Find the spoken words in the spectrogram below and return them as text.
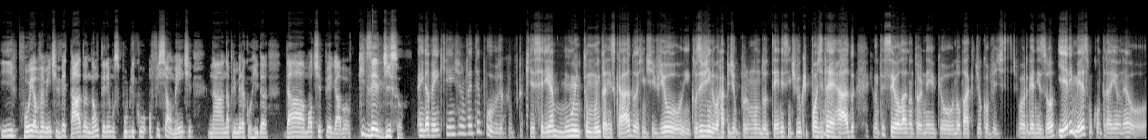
e foi obviamente vetada. Não teremos público oficialmente na, na primeira corrida da MotoGP, Gabo. O que dizer disso? Ainda bem que a gente não vai ter público, porque seria muito, muito arriscado. A gente viu, inclusive indo rapidinho para o mundo do tênis, a gente viu que pode dar errado, o que aconteceu lá no torneio que o Novak Djokovic organizou. E ele mesmo contraiu, né, o,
